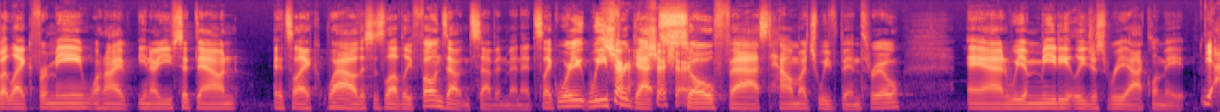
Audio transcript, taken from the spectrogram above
but like for me, when I, you know, you sit down, it's like, wow, this is lovely. Phone's out in seven minutes. Like we we Sure, forget sure, sure. so fast how much we've been through, and we immediately just reacclimate. Yeah.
